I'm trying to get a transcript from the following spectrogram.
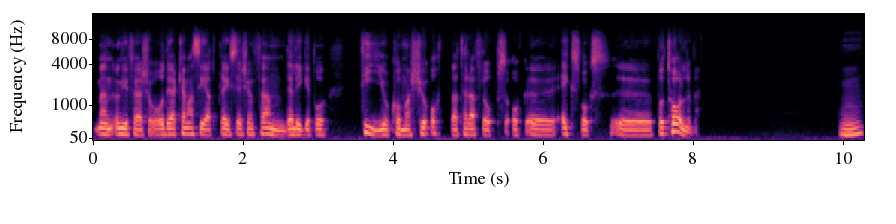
Men ungefär så. Och där kan man se att Playstation 5, det ligger på 10,28 teraflops och eh, Xbox eh, på 12. Mm.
